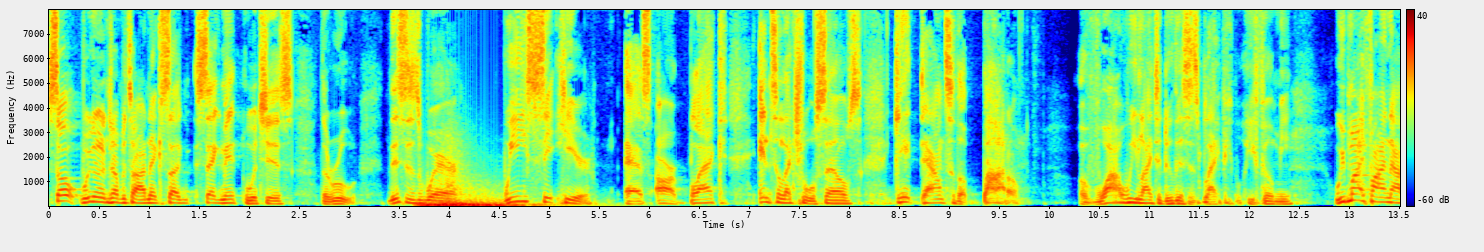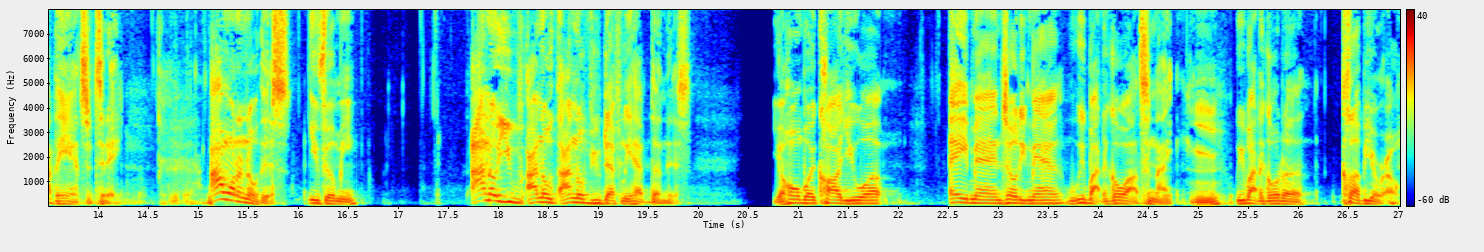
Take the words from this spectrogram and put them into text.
So we're gonna jump into our next seg- segment, which is the root. This is where we sit here as our black intellectual selves get down to the bottom of why we like to do this as black people. You feel me? We might find out the answer today. I want to know this. You feel me? I know you. I know. I know you definitely have done this. Your homeboy call you up. Hey man, Jody man, we about to go out tonight. Mm-hmm. We about to go to Club Euro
